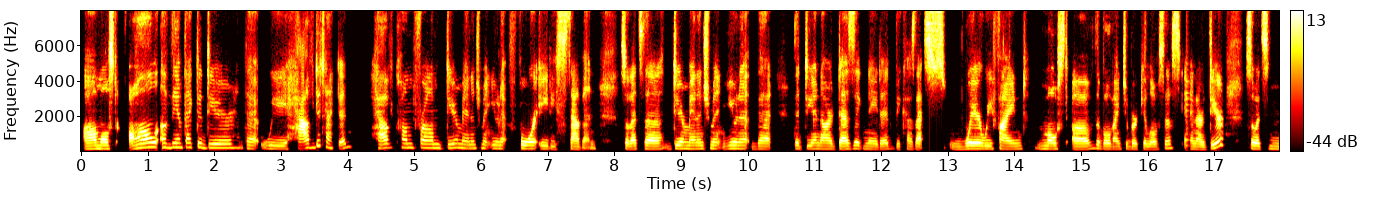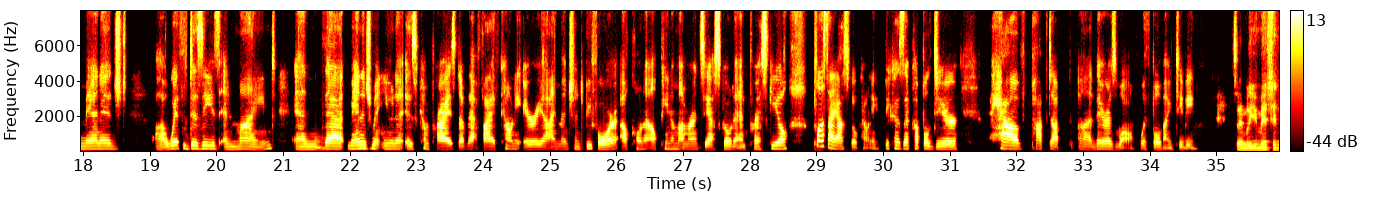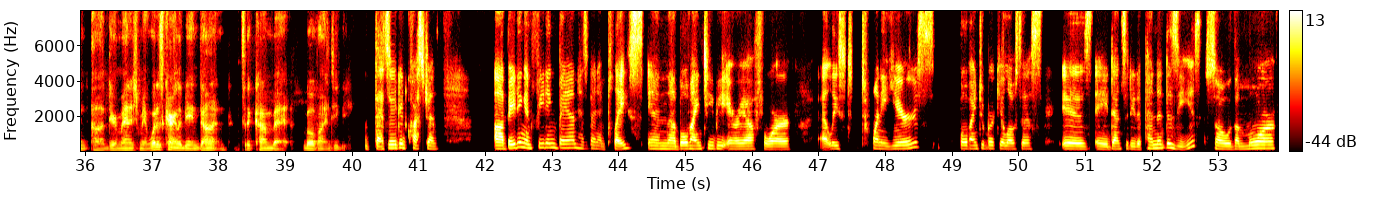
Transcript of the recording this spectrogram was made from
Almost all of the infected deer that we have detected have come from Deer Management Unit 487. So that's a deer management unit that the DNR designated because that's where we find most of the bovine tuberculosis in our deer. So it's managed uh, with disease in mind. And that management unit is comprised of that five county area I mentioned before Alcona, Alpena, Montmorency, Oscoda, and Presque plus Iosco County, because a couple deer have popped up uh, there as well with bovine TB. So, Emily, you mentioned uh, deer management. What is currently being done to combat bovine TB? That's a good question. Uh, baiting and feeding ban has been in place in the bovine TB area for at least 20 years. Bovine tuberculosis is a density dependent disease. So, the more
